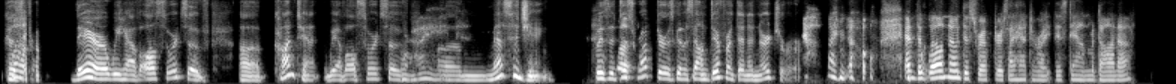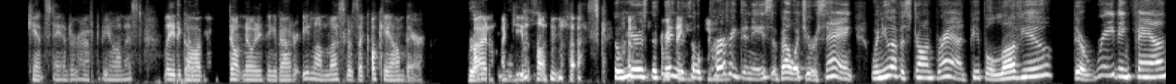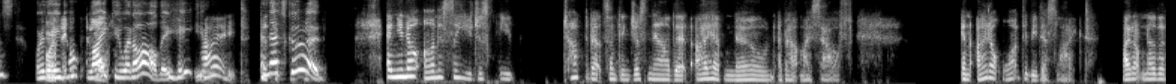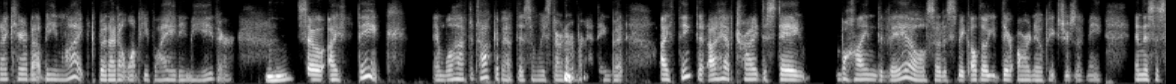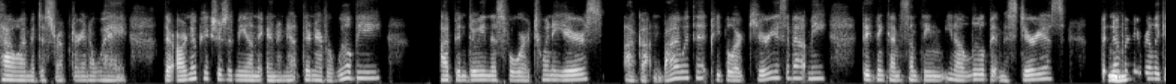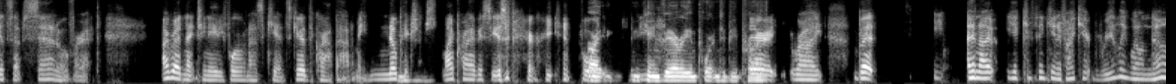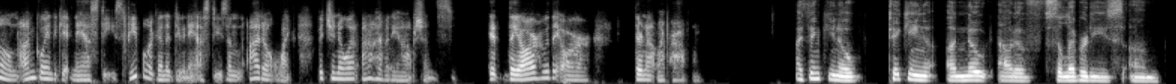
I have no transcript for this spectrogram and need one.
Because well, from there, we have all sorts of uh, content, we have all sorts of right. um, messaging. Because a well, disruptor is going to sound different than a nurturer. I know. And the well known disruptors, I had to write this down Madonna, can't stand her, I have to be honest. Lady Gaga, don't know anything about her. Elon Musk was like, okay, I'm there. Right. I don't like mm-hmm. Elon Musk. So here's the thing that's so perfect, Denise, about what you were saying. When you have a strong brand, people love you, they're raving fans, or, or they, they, don't, don't like you at all. They hate you. Right. And that's, that's good. And you know, honestly, you just you talked about something just now that I have known about myself. And I don't want to be disliked. I don't know that I care about being liked, but I don't want people hating me either. Mm-hmm. So I think, and we'll have to talk about this when we start our branding, but I think that I have tried to stay behind the veil, so to speak, although there are no pictures of me. And this is how I'm a disruptor in a way. There are no pictures of me on the internet. There never will be. I've been doing this for 20 years. I've gotten by with it. People are curious about me. They think I'm something, you know, a little bit mysterious, but mm-hmm. nobody really gets upset over it. I read 1984 when I was a kid, scared the crap out of me. No mm-hmm. pictures. My privacy is very important. Right. It became very important to be private. Very, right. But and I you keep thinking if I get really well known, I'm going to get nasties. People are going to do nasties, and I don't like. But you know what? I don't have any options. It they are who they are. They're not my problem. I think you know taking a note out of celebrities. Um,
